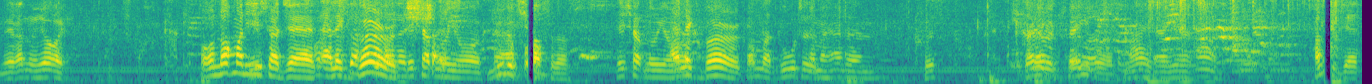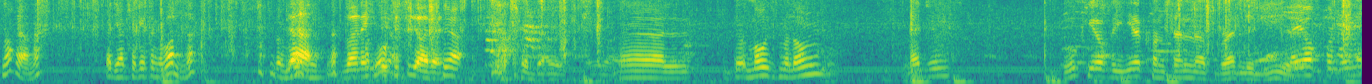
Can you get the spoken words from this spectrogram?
Wer hat New York? Und nochmal die Utah Jazz. Was Alex Burke. Ich hab New York. Ja, ich hasse das. Ich hab New York. Alex Burke. Komm, was Gutes. Chris. Derek Favors. Nice. Ja, hier. Hast du die Jazz noch, ja, ne? Ja, die hab ich ja gestern gewonnen, ne? Ja, weil ich OKC hatte. Ja. Äh, Moses Malone. Legend. Rookie of the Year Contenders Bradley Beal. Playoff Contender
